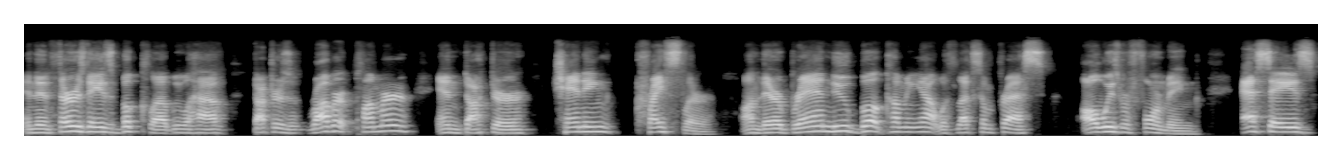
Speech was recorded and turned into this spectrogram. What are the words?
And then Thursday's book club, we will have Doctors Robert Plummer and Dr. Channing Crisler on their brand new book coming out with Lexham Press, Always Reforming Essays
